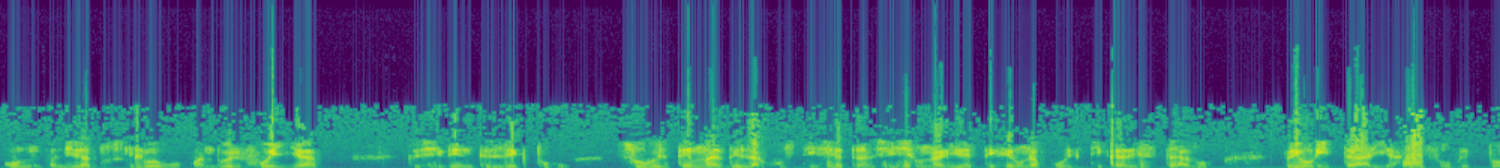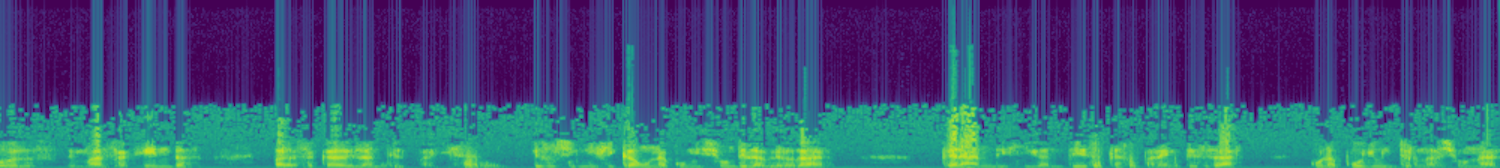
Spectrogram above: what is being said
con los candidatos que luego, cuando él fue ya presidente electo, sobre el tema de la justicia transicional y de tejer una política de Estado prioritaria sobre todas las demás agendas para sacar adelante el país. Eso significa una comisión de la verdad grande, gigantesca, para empezar, con apoyo internacional.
